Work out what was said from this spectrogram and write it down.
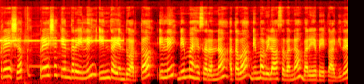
ಪ್ರೇಷಕ್ ಪ್ರೇಷಕ್ ಎಂದರೆ ಇಲ್ಲಿ ಇಂದ ಎಂದು ಅರ್ಥ. ಇಲ್ಲಿ ನಿಮ್ಮ ಹೆಸರನ್ನ ಅಥವಾ ನಿಮ್ಮ ವಿಳಾಸವನ್ನು ಬರೆಯಬೇಕಾಗಿದೆ.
